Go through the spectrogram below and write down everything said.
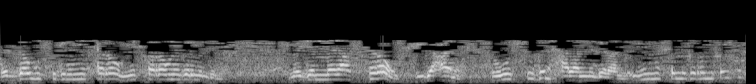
እዛው ውስጥ ግን የሚሰራው የሚሰራው ነገር ምንድን ነው መጀመሪያ ስራው ቢድዓ ነው። ውስጡ ግን ሐላል ነገር አለ። ይህን መሰል ነገር ነው የሚጠይቀው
